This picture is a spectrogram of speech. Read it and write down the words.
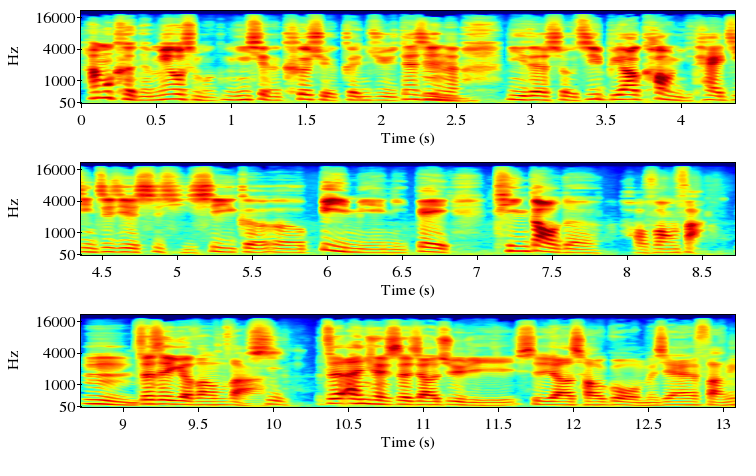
他们可能没有什么明显的科学根据，但是呢，嗯、你的手机不要靠你太近，这件事情是一个呃避免你被听到的好方法。嗯，这是一个方法。是。这安全社交距离是要超过我们现在防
